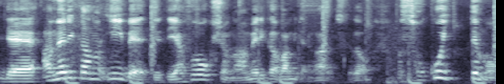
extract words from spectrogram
で、アメリカの eBay って言ってヤフーオークションのアメリカ版みたいなのがあるんですけど、そこ行っても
